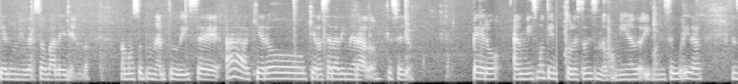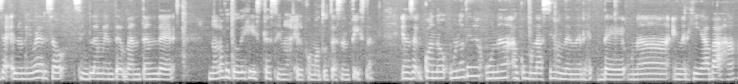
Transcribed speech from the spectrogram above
que el universo va leyendo. Vamos a suponer, tú dices, ah, quiero, quiero ser adinerado, qué sé yo. Pero al mismo tiempo tú lo estás diciendo con miedo y con inseguridad. Entonces el universo simplemente va a entender no lo que tú dijiste, sino el cómo tú te sentiste. Entonces, cuando uno tiene una acumulación de, de una energía baja,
